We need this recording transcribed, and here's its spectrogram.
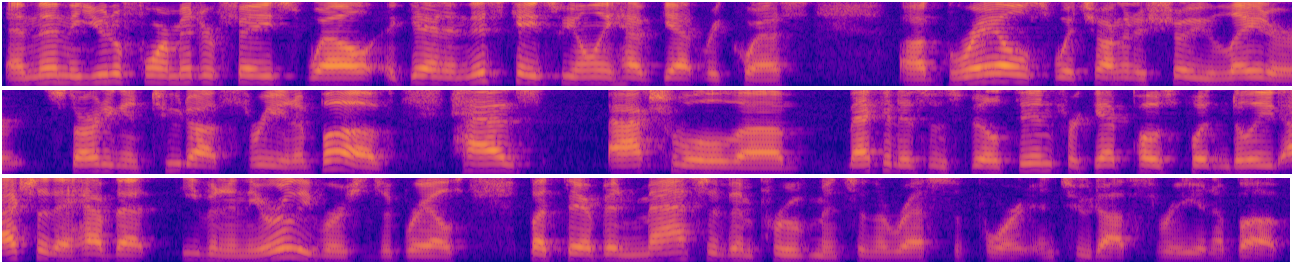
And then the uniform interface, well, again, in this case, we only have GET requests. Uh, Grails, which I'm going to show you later, starting in 2.3 and above, has actual uh, mechanisms built in for get, post, put, and delete. Actually, they have that even in the early versions of Grails, but there have been massive improvements in the REST support in 2.3 and above.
